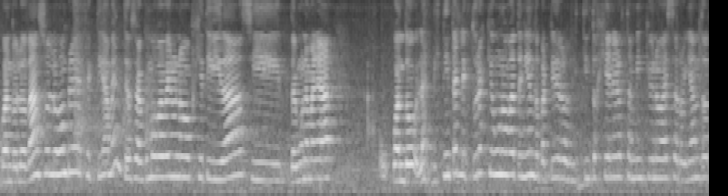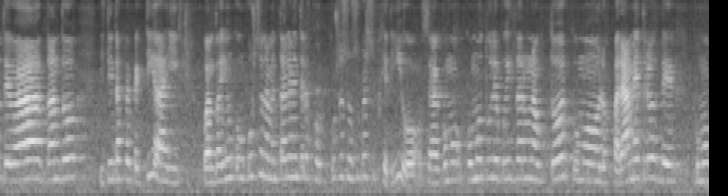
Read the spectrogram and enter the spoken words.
cuando lo dan son los hombres efectivamente, o sea, ¿cómo va a haber una objetividad si de alguna manera cuando las distintas lecturas que uno va teniendo a partir de los distintos géneros también que uno va desarrollando te va dando distintas perspectivas y cuando hay un concurso lamentablemente los concursos son súper subjetivos, o sea, ¿cómo, cómo tú le puedes dar a un autor como los parámetros de cómo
